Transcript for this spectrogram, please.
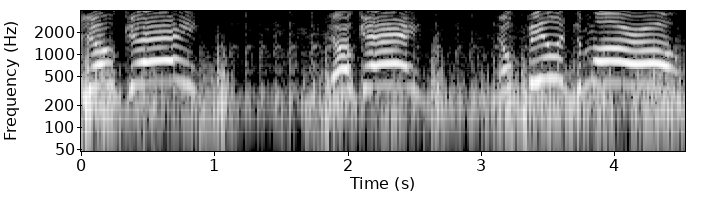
You okay? You okay? You'll feel it tomorrow.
